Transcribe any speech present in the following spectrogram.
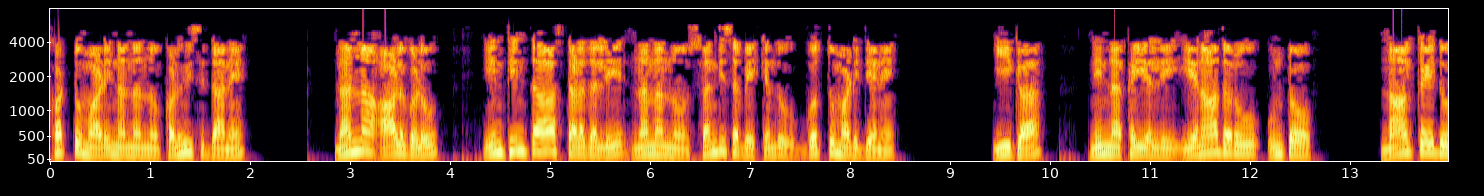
ಕಟ್ಟು ಮಾಡಿ ನನ್ನನ್ನು ಕಳುಹಿಸಿದ್ದಾನೆ. ನನ್ನ ಆಳುಗಳು ಇಂತಿಂಥ ಸ್ಥಳದಲ್ಲಿ ನನ್ನನ್ನು ಸಂಧಿಸಬೇಕೆಂದು ಗೊತ್ತು ಮಾಡಿದ್ದೇನೆ. ಈಗ ನಿನ್ನ ಕೈಯಲ್ಲಿ ಏನಾದರೂ ಉಂಟೋ, ನಾಲ್ಕೈದು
